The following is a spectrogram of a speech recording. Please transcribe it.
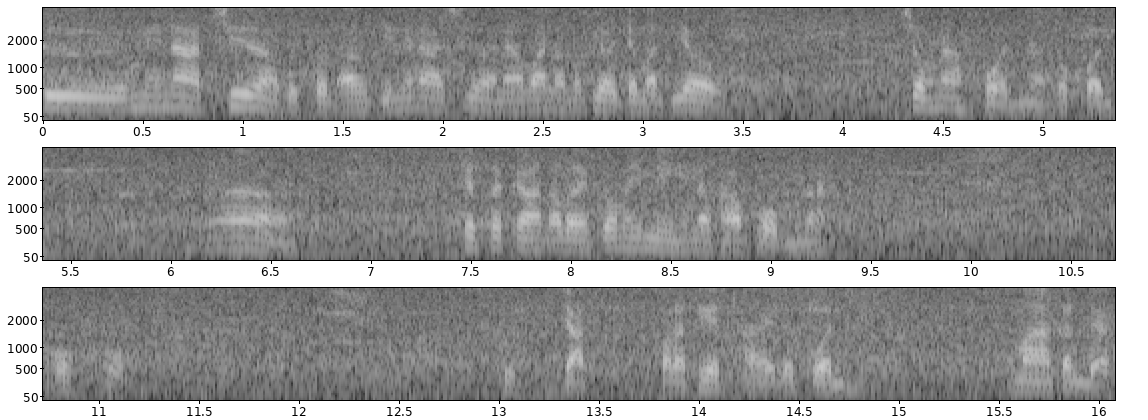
คือไม่น่าเชื่อทุกคนเอาจริงไม่น่าเชื่อนะว่านักท่องเที่ยวจะมาเที่ยวช่วงหน้าฝนนะทุกคนเทศกาลอะไรก็ไม่มีนะครับผมนะ โอ้โห สุดจัดประเทศไทยทุกคน มากันแบบ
